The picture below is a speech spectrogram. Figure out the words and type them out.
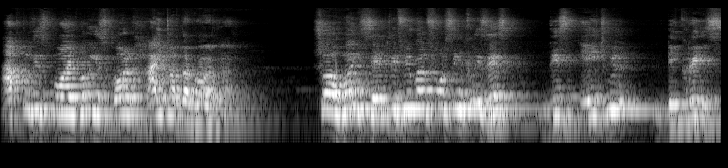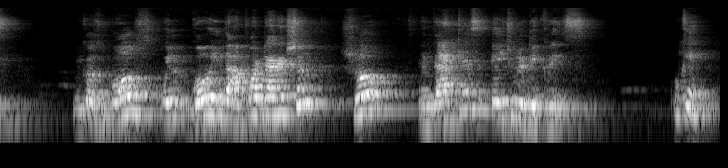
Up to this point O is called height of the governor. So when centrifugal force increases, this H will decrease because balls will go in the upward direction. So in that case H will decrease. Okay.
